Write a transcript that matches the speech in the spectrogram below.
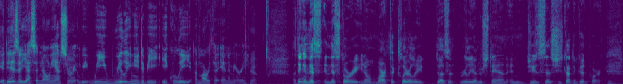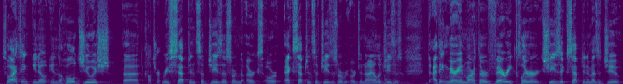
it is a yes and no answer. Yeah. We we really need to be equally a Martha and a Mary. Yeah. I think in this in this story, you know, Martha clearly doesn't really understand, and Jesus says she's got the good part. Mm. So I think you know, in the whole Jewish uh, culture receptance of Jesus or, or, or acceptance of Jesus or, or denial of Jesus. I think Mary and Martha are very clear. She's accepted him as a Jew.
